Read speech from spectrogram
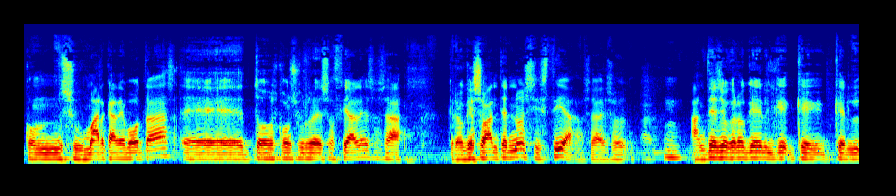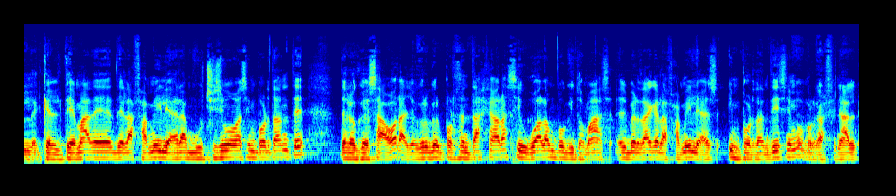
con su marca de botas, todos con sus redes sociales. O sea, creo que eso antes no existía. O sea, eso, antes yo creo que el, que, que- que el, que el tema de, de la familia era muchísimo más importante de lo que es ahora. Yo creo que el porcentaje ahora se iguala un poquito más. Es verdad que la familia es importantísimo porque al final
